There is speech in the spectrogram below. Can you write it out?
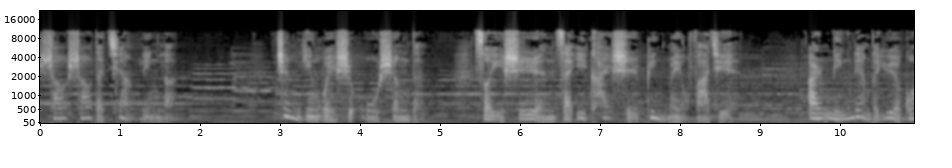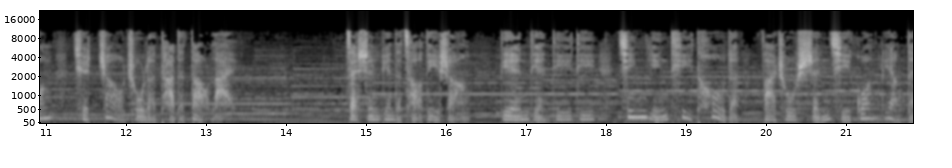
稍稍的降临了。正因为是无声的，所以诗人在一开始并没有发觉，而明亮的月光却照出了他的到来。在身边的草地上，点点滴滴、晶莹剔透的发出神奇光亮的。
